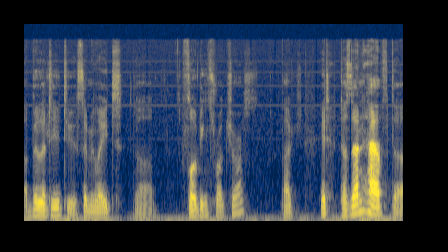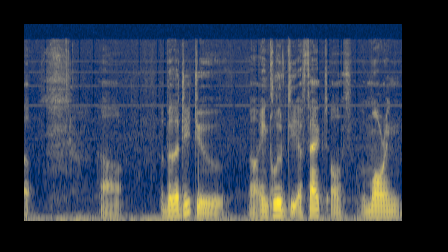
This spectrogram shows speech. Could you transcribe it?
ability to simulate the floating structures, but it doesn't have the ability to uh, include the effect of mooring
